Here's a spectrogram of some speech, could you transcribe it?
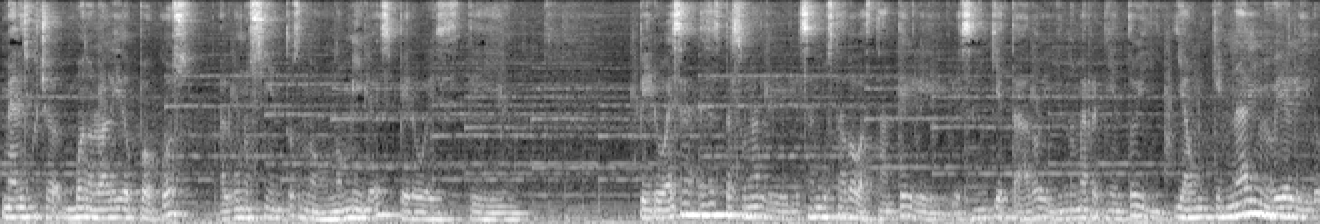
me han escuchado, bueno, lo han leído pocos, algunos cientos, no, no miles, pero este pero a, esas personas les han gustado bastante, les, ha inquietado y no me arrepiento. Y, aunque nadie me hubiera leído,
